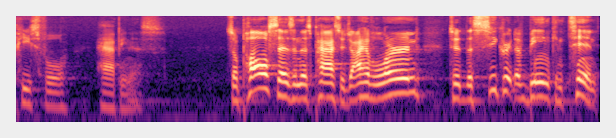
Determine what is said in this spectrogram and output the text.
peaceful happiness. So, Paul says in this passage, I have learned to the secret of being content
